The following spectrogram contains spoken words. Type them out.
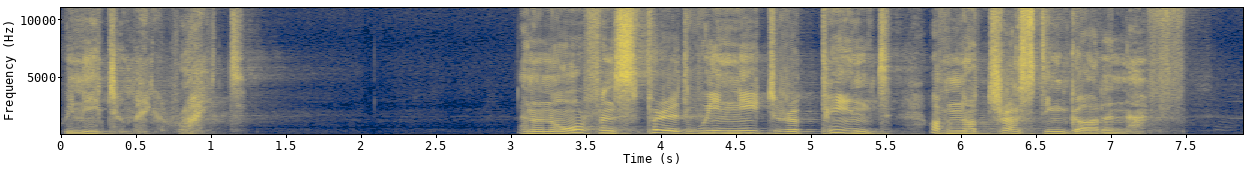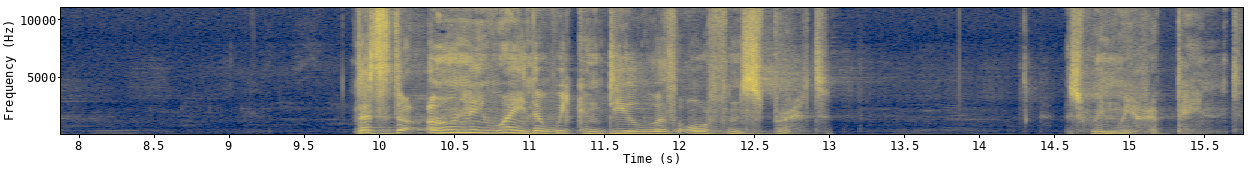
We need to make right. And an orphan spirit, we need to repent of not trusting God enough. That's the only way that we can deal with orphan spirit. Is when we repent.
